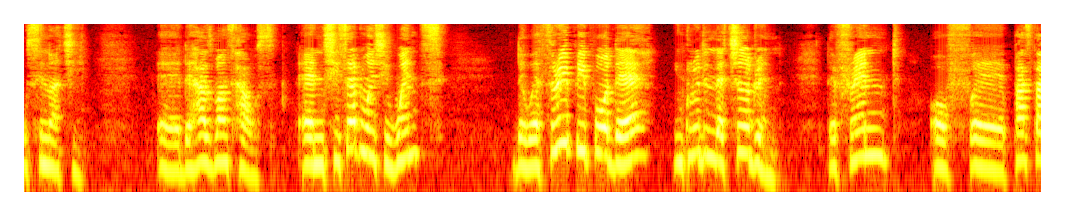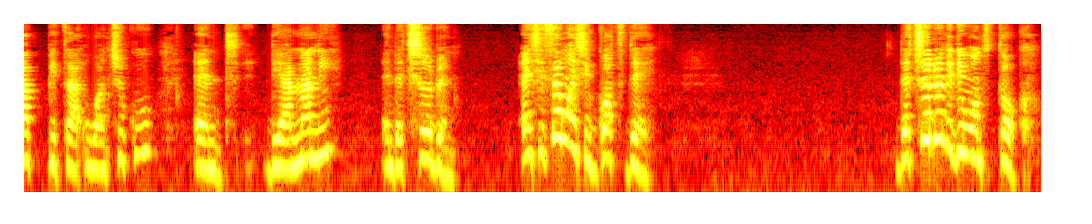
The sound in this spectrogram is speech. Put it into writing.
Osinachi, uh, the husband's house. And she said when she went, there were three people there, including the children, the friend of uh, Pastor Peter Nwachukwu and their nanny and the children. And she said when she got there, the children didn't want to talk.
